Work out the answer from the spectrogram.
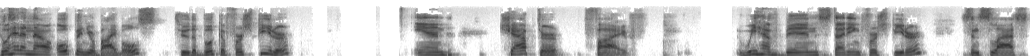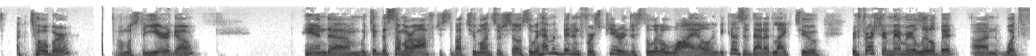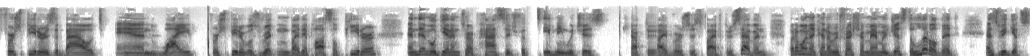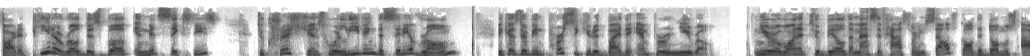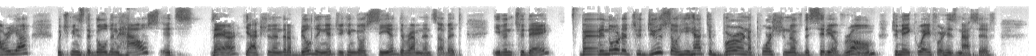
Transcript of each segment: go ahead and now open your Bibles to the book of First Peter and chapter 5. We have been studying First Peter since last October, almost a year ago. And um, we took the summer off, just about two months or so. So we haven't been in First Peter in just a little while. And because of that, I'd like to refresh our memory a little bit on what First Peter is about and why First Peter was written by the Apostle Peter. And then we'll get into our passage for this evening, which is chapter 5, verses 5 through 7. But I want to kind of refresh our memory just a little bit as we get started. Peter wrote this book in mid 60s to Christians who were leaving the city of Rome because they're being persecuted by the Emperor Nero. Nero wanted to build a massive house for himself called the Domus Aurea, which means the golden house. It's there. He actually ended up building it. You can go see it, the remnants of it, even today. But in order to do so, he had to burn a portion of the city of Rome to make way for his massive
